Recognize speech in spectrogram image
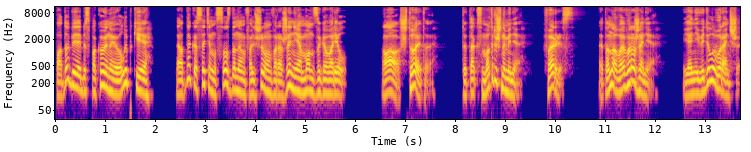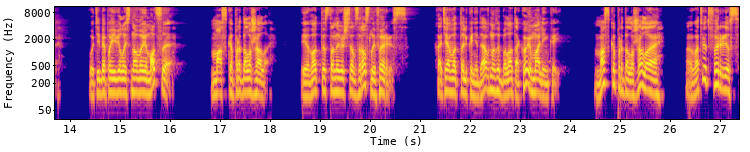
Подобие обеспокоенной улыбки. Однако с этим созданным фальшивым выражением он заговорил. «О, что это? Ты так смотришь на меня? Феррис, это новое выражение. Я не видел его раньше. У тебя появилась новая эмоция?» Маска продолжала. «И вот ты становишься взрослый, Феррис. Хотя вот только недавно ты была такой маленькой». Маска продолжала. В ответ Феррис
